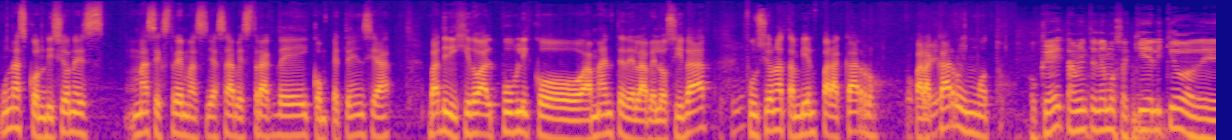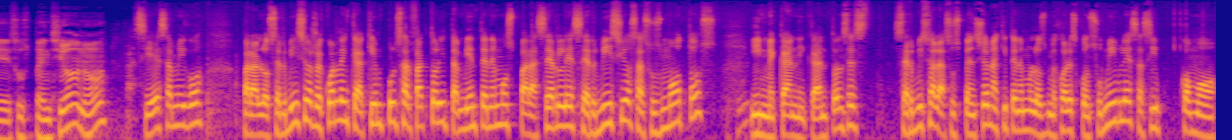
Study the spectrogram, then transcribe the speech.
unas condiciones más extremas, ya sabes, track day, competencia. Va dirigido al público amante de la velocidad. Funciona también para carro, para carro y moto. Ok, también tenemos aquí el líquido de suspensión, ¿no? Así es, amigo. Para los servicios, recuerden que aquí en Pulsar Factory también tenemos para hacerle servicios a sus motos y mecánica. Entonces, servicio a la suspensión, aquí tenemos los mejores consumibles, así como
